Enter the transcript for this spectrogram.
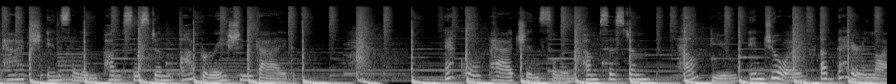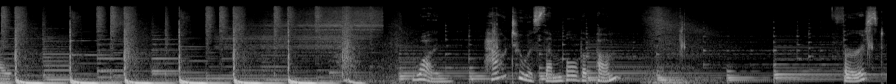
Patch Insulin Pump System Operation Guide. Equil Patch Insulin Pump System help you enjoy a better life. 1. How to assemble the pump? First,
